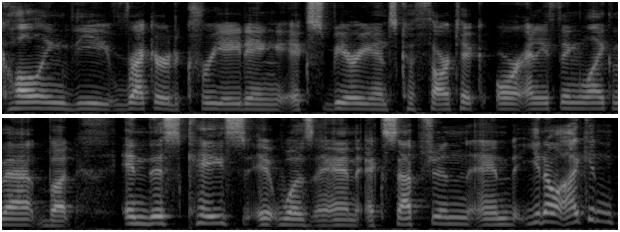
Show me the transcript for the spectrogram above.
calling the record creating experience cathartic or anything like that, but in this case, it was an exception, and you know, I can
